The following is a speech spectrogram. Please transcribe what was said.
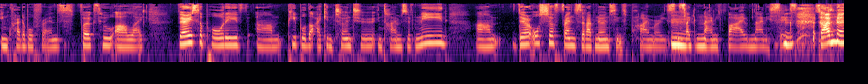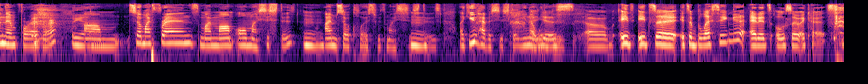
incredible friends, folks who are like very supportive, um, people that I can turn to in times of need. Um, they're also friends that I've known since primary, since Mm. like 95, 96. so I've known them forever. Yeah. Um, so my friends, my mom, all my sisters, Mm. I'm so close with my sisters. Like you have a sister, you know what it is. yes, um, it, it's a it's a blessing and it's also a curse.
